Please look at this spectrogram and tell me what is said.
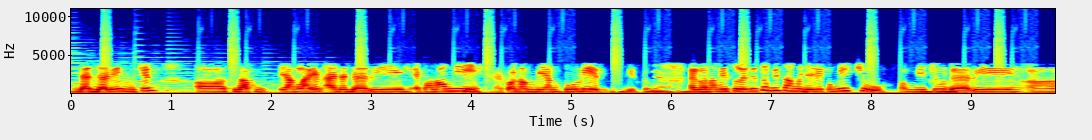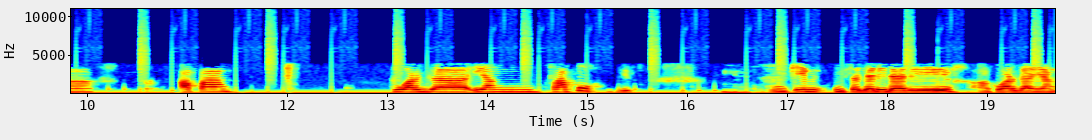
Dan dari mungkin uh, sebab yang lain ada dari ekonomi, ekonomi yang sulit gitu. Ya, ekonomi sulit itu bisa menjadi pemicu, pemicu hmm. dari uh, apa keluarga yang rapuh gitu. Ya. Mungkin bisa jadi dari uh, keluarga yang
